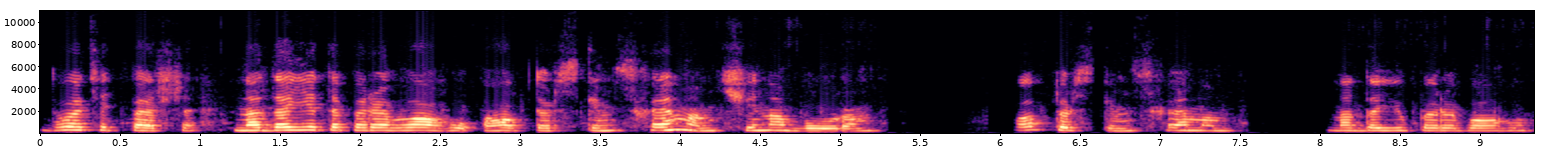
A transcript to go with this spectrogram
21. Надаєте перевагу авторським схемам чи наборам? Авторським схемам надаю перевагу.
